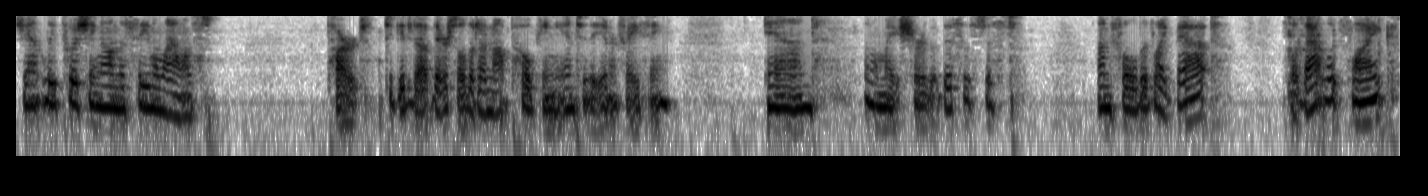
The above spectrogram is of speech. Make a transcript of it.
gently pushing on the seam allowance part to get it up there so that I'm not poking into the interfacing. And then I'll make sure that this is just unfolded like that. That's what that looks like.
